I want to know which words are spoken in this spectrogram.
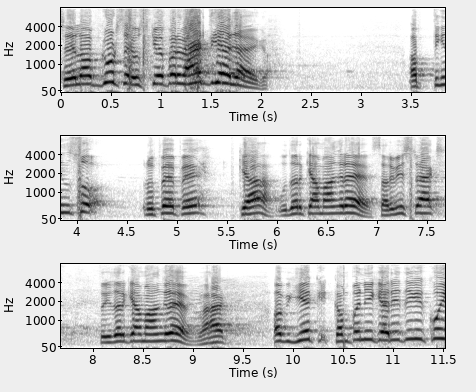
सेल ऑफ गुड्स है उसके ऊपर वैट दिया जाएगा अब तीन सौ रुपए पे क्या उधर क्या मांग रहे हैं सर्विस टैक्स तो इधर क्या मांग रहे हैं वैट अब ये कंपनी कह रही थी कि कोई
